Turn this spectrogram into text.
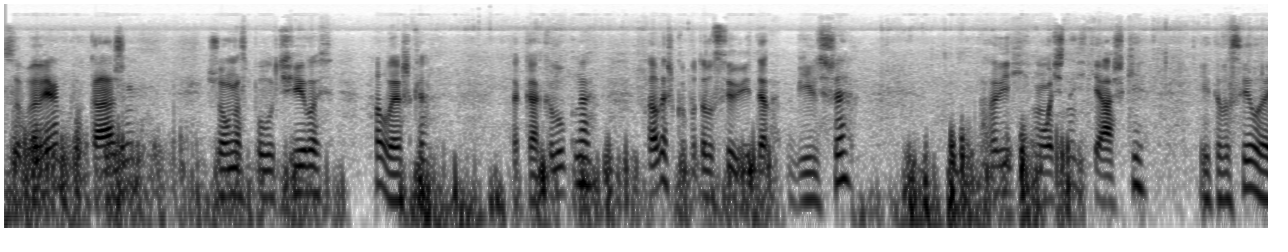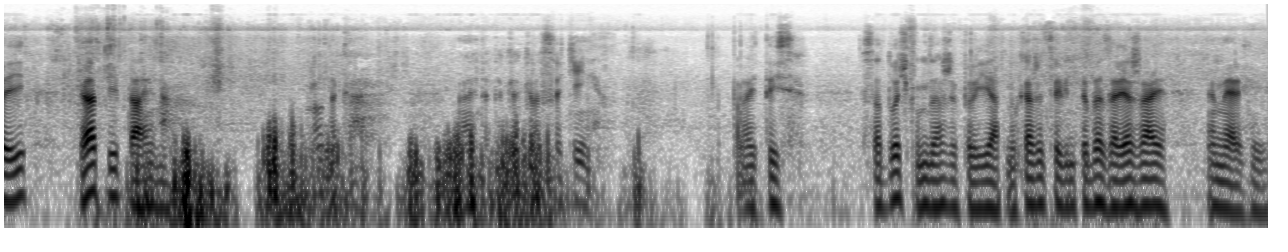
Соберемо, покажемо, що у нас вийшло. Халешка така крупна. Халешку потрусив вітер більше. Горіх мощний, тяжкий. І трусило її капітально. Ну така, знаєте, така красотінь. Пройтись садочком даже приємно. Кажеться, він тебе заряджає енергією.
